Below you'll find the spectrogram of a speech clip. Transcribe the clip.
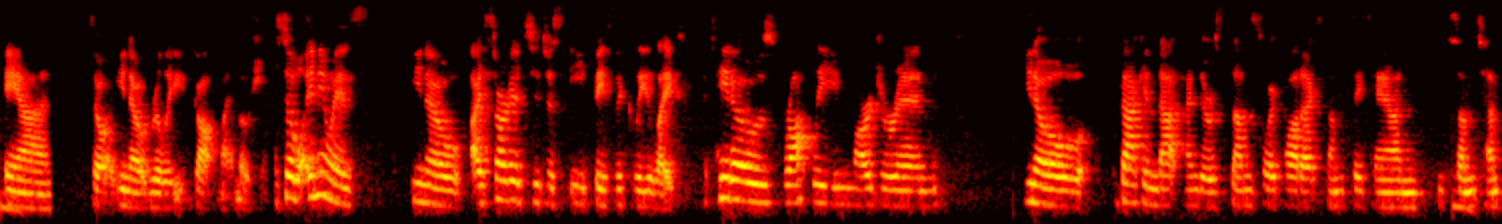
mm. and so you know, really got my emotion. So, anyways, you know, I started to just eat basically like potatoes, broccoli, margarine. You know, back in that time, there was some soy products, some seitan, some tempeh.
